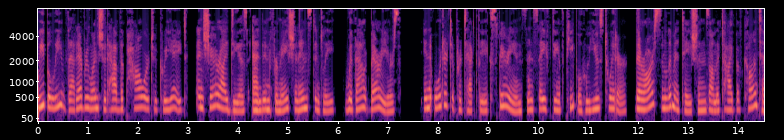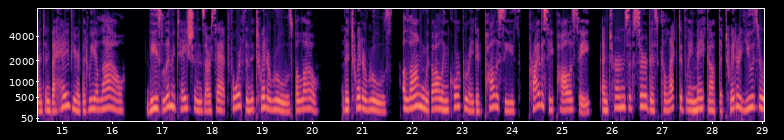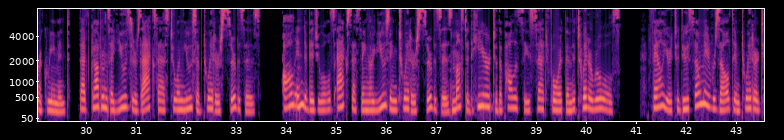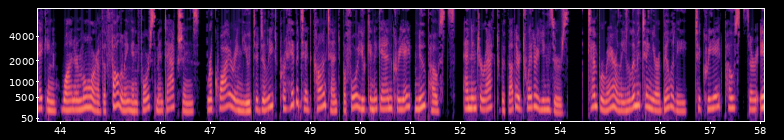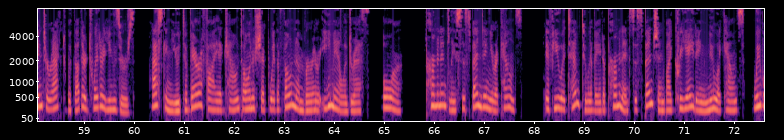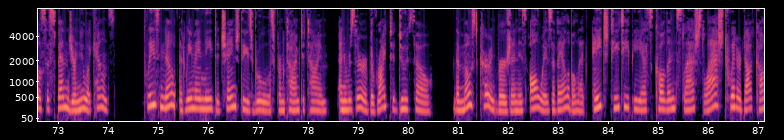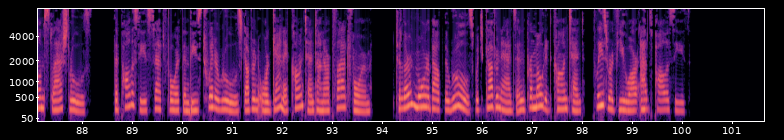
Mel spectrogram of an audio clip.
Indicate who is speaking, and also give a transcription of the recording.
Speaker 1: We believe that everyone should have the power to create and share ideas and information instantly, without barriers. In order to protect the experience and safety of people who use Twitter, there are some limitations on the type of content and behavior that we allow. These limitations are set forth in the Twitter rules below. The Twitter rules, along with all incorporated policies, privacy policy, and terms of service collectively make up the Twitter user agreement that governs a user's access to and use of Twitter's services. All individuals accessing or using Twitter's services must adhere to the policies set forth in the Twitter rules. Failure to do so may result in Twitter taking one or more of the following enforcement actions, requiring you to delete prohibited content before you can again create new posts and interact with other Twitter users. Temporarily limiting your ability to create posts or interact with other Twitter users asking you to verify account ownership with a phone number or email address, or permanently suspending your accounts. If you attempt to evade a permanent suspension by creating new accounts, we will suspend your new accounts. Please note that we may need to change these rules from time to time and reserve the right to do so. The most current version is always available at https twitter.com rules. The policies set forth in these Twitter rules govern organic content on our platform. To learn more about the rules which govern ads and promoted content, please review our ads policies.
